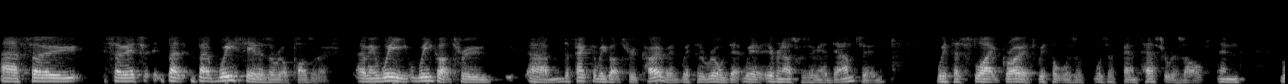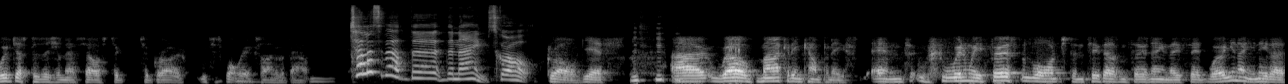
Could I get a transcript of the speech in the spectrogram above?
Uh, so so it's but but we see it as a real positive. I mean, we we got through um, the fact that we got through COVID with a real debt where everyone else was having a downturn with a slight growth, we thought was a, was a fantastic result. And we've just positioned ourselves to, to grow, which is what we're excited about. Tell us about the, the name, Schrole. Schrole, yes. uh, well, marketing companies. And when we first launched in 2013, they said, well, you know, you need a,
